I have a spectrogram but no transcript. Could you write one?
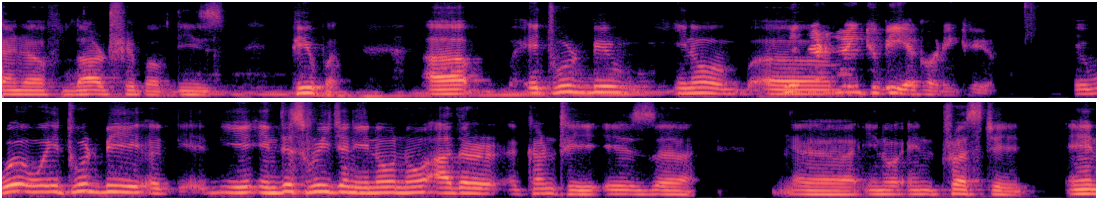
kind of lordship of these people. Uh, it would be, you know. Uh, that going to be, according to you? It would be uh, in this region, you know, no other country is, uh, uh, you know, interested in,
